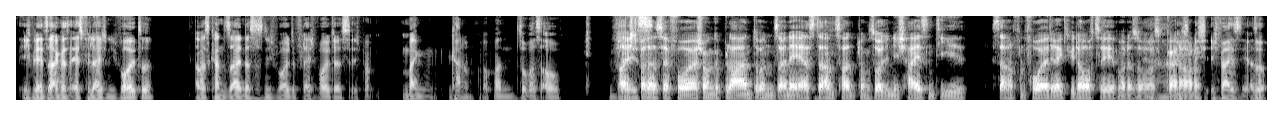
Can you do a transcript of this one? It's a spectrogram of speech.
ich will jetzt sagen, dass er es vielleicht nicht wollte, aber es kann sein, dass er es nicht wollte. Vielleicht wollte er es. Ich mein, keine Ahnung, ob man sowas auch Vielleicht weiß. war das ja vorher schon geplant und seine erste Amtshandlung sollte nicht heißen, die Sachen von vorher direkt wieder aufzuheben oder sowas. Ja, Keine ich, Ahnung. Ich, ich weiß nicht. Also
